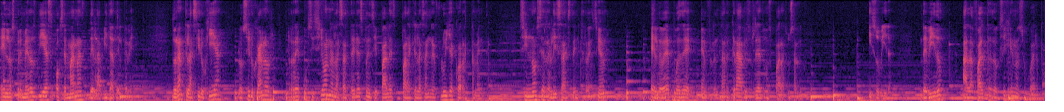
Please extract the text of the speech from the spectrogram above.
en los primeros días o semanas de la vida del bebé. Durante la cirugía, los cirujanos reposicionan las arterias principales para que la sangre fluya correctamente. Si no se realiza esta intervención, el bebé puede enfrentar graves riesgos para su salud y su vida, debido a la falta de oxígeno en su cuerpo.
